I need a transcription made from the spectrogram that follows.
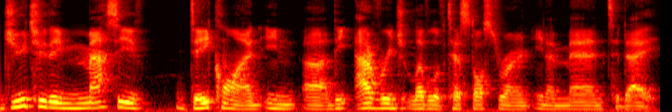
due to the massive decline in uh, the average level of testosterone in a man today.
